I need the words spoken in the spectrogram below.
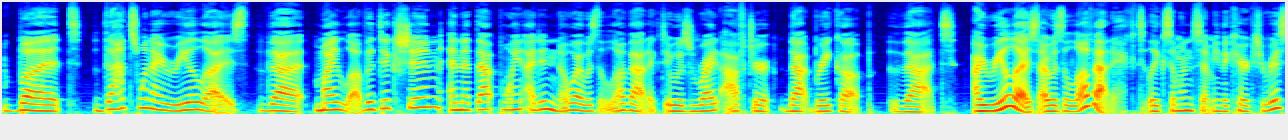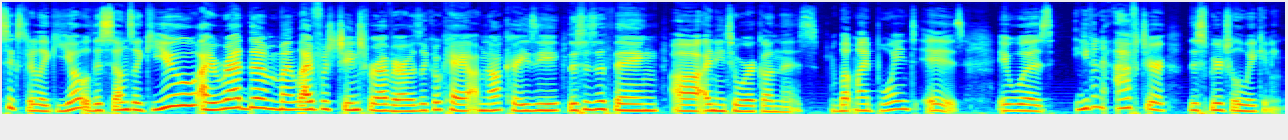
But that's when I realized that my love addiction, and at that point, I didn't know I was a love addict. It was right after that breakup that I realized I was a love addict. Like someone sent me the characteristics. They're like, yo, this sounds like you. I read them. My life was changed forever. I was like, okay, I'm not crazy. This is a thing. Uh, I need to work on this. But my point is, it was even after the spiritual awakening,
